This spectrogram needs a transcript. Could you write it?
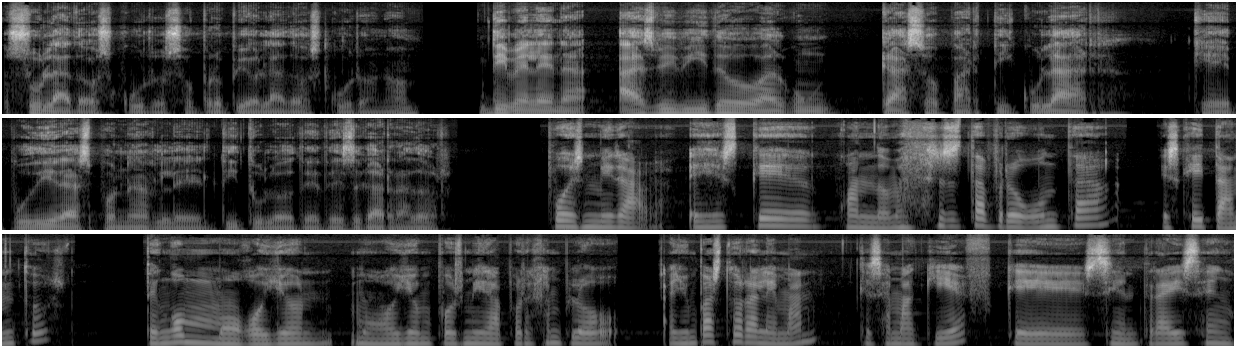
su lado oscuro, su propio lado oscuro, ¿no? Dime, Elena, ¿has vivido algún caso particular que pudieras ponerle el título de desgarrador? Pues mira, es que cuando me haces esta pregunta, es que hay tantos. Tengo mogollón, mogollón. Pues mira, por ejemplo, hay un pastor alemán que se llama Kiev, que si entráis en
